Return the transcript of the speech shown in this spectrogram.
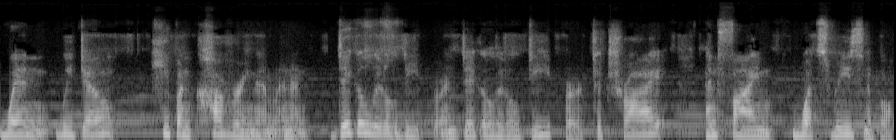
when we don't keep uncovering them and then dig a little deeper and dig a little deeper to try and find what's reasonable.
